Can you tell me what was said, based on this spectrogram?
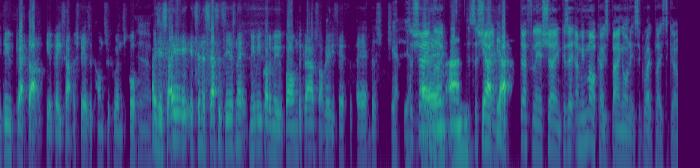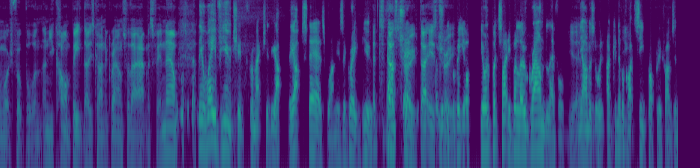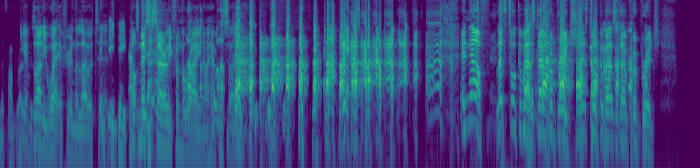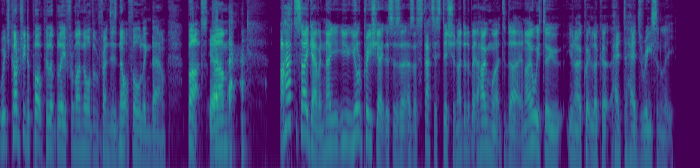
you do get that you know, great atmosphere as a consequence. But yeah. as you say, it's a necessity, isn't it? I mean, we've got to move on. The ground's not really fit for purpose. Yeah, yeah. It's a shame, um, And, it's a shame. Yeah, yeah. Definitely a shame because I mean, Marco's bang on. It's a great place to go and watch football, and, and you can't beat those kind of grounds for that atmosphere. Now, the away view, Chid, from actually the up the upstairs one is a great view. that's true. That is true. But you're, you're but slightly below ground level. Yeah, yeah I was. I could never quite see properly if I was in the front row. You get bloody I'm, wet if you're in the lower tier. Indeed, not necessarily from the rain. I have to say. Enough. Let's talk about Stamford Bridge. Let's talk about Stamford Bridge which, contrary to popular belief from our northern friends, is not falling down. But yeah. um, I have to say, Gavin, now you, will appreciate this as a, as a statistician. I did a bit of homework today, and I always do, you know, a quick look at head to heads recently.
